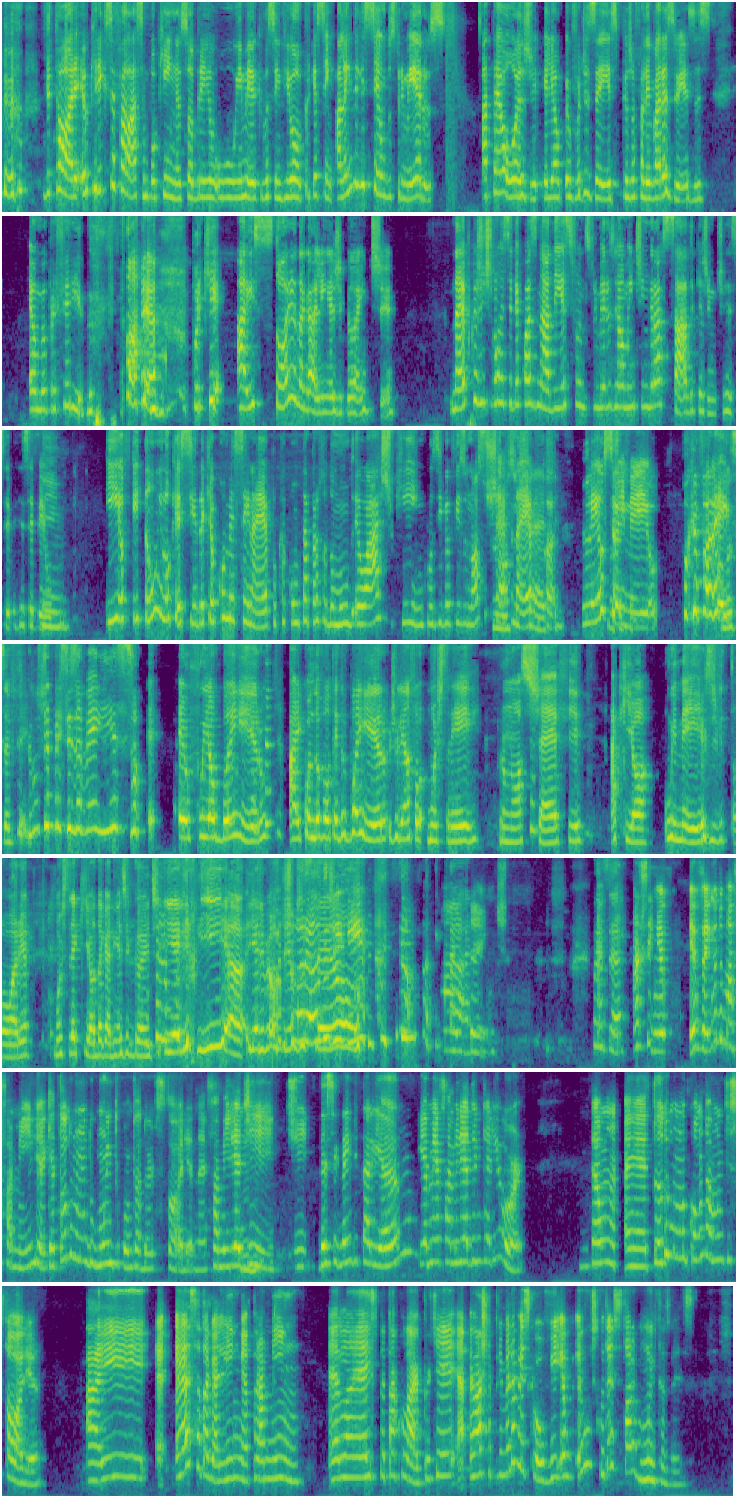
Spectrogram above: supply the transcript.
Vitória, eu queria que você falasse um pouquinho sobre o e-mail que você enviou, porque assim, além dele ser um dos primeiros, até hoje, ele é, eu vou dizer isso, porque eu já falei várias vezes, é o meu preferido, Vitória, porque a história da galinha gigante, na época a gente não recebia quase nada, e esse foi um dos primeiros realmente engraçado que a gente rece- recebeu. Sim. E eu fiquei tão enlouquecida que eu comecei na época a contar pra todo mundo. Eu acho que, inclusive, eu fiz o nosso chefe na chefe. época ler o seu e-mail. Porque eu falei, Você você precisa ver isso. Eu fui ao banheiro, aí quando eu voltei do banheiro, Juliana falou: mostrei pro nosso chefe, aqui ó, o e-mail de Vitória. Mostrei aqui, ó, da galinha gigante. E ele ria. E ele, meu Deus do chorando de céu. rir. Ai, Cara, gente. pois é. Assim, eu, eu venho de uma família que é todo mundo muito contador de história, né? Família de, de descendente italiano e a minha família é do interior. Então, é, todo mundo conta muita história. Aí, é- essa da galinha, pra mim, ela é espetacular, porque eu acho que a primeira vez que eu ouvi, eu, eu escutei essa história muitas vezes,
